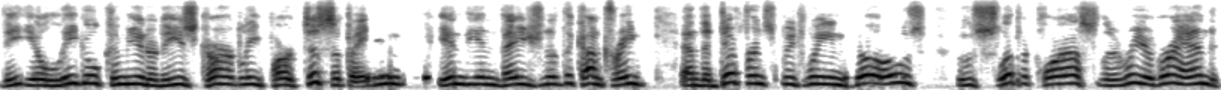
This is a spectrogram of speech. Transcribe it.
the illegal communities currently participating in the invasion of the country, and the difference between those who slip across the Rio Grande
